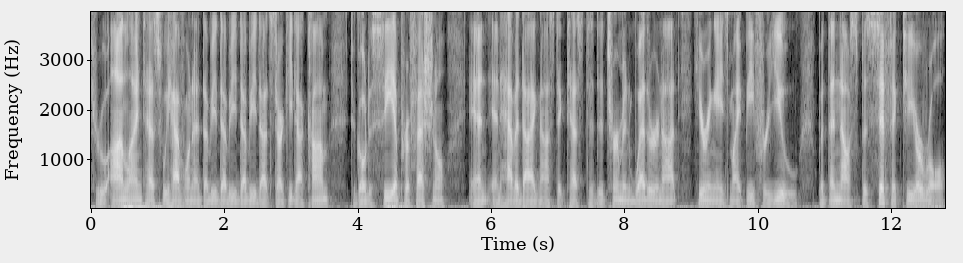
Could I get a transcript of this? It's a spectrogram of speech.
through online tests. We have one at www.starkey.com to go to see a professional and, and have a diagnostic test to determine whether or not hearing aids might be for you. But then, now specific to your role,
